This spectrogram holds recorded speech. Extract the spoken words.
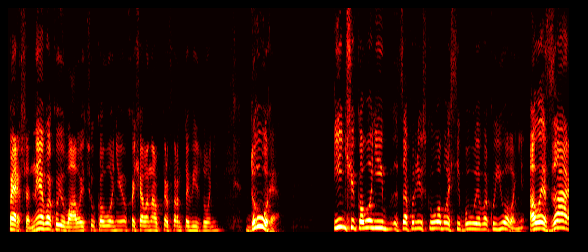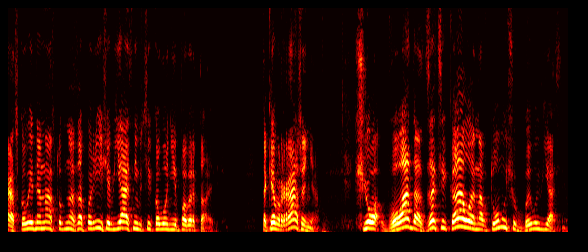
перше, не евакуювали цю колонію, хоча вона в прифронтовій зоні. Друге, інші колонії Запорізької області були евакуйовані. Але зараз, коли йде наступ на Запоріжжя, в'язнів ці колонії повертають. Таке враження, що влада зацікавлена в тому, щоб били в'язнів.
